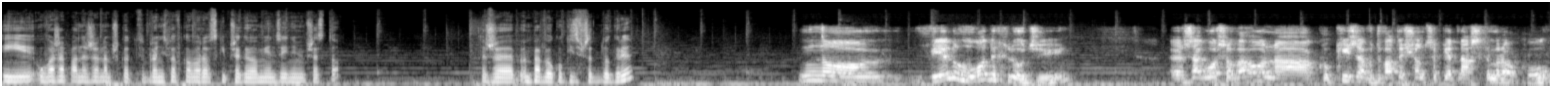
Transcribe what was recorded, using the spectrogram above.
I uważa pan, że na przykład Bronisław Komorowski przegrał między innymi przez to? Że Paweł Kukiz wszedł do gry? No, wielu młodych ludzi zagłosowało na Kukiza w 2015 roku.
